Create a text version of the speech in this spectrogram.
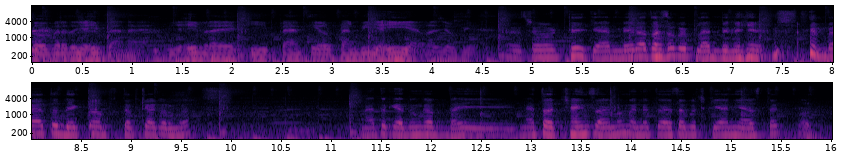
तो मेरा तो यही प्लान है। यही मेरा है कि प्लान ए और प्लान बी यही है बस जो भी है। चलो ठीक है। मेरा तो ऐसा कोई प्लान भी नहीं है। मैं तो देखता हूँ तब क्या करूँगा। मैं तो कह दूँगा भाई मैं तो अच्छा इंसान हूँ मैंने तो ऐसा कुछ किया नहीं आज तक। और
